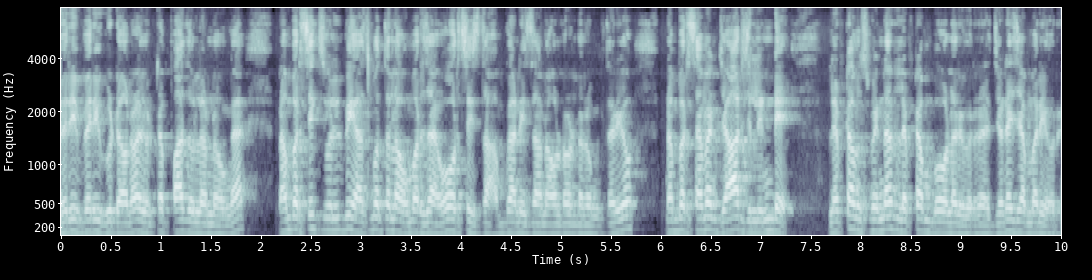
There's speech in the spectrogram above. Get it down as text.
வெரி வெரி குட் ஆல்ரவுண்ட் இவர்கிட்ட பார்த்து விளையாடுனவங்க. Number six will be Azmatullah Omarzai தான். ஆப்கானிஸ்தான் ஆல்ரவுண்டர் உங்களுக்கு தெரியும். Number seven George Linde left arm spinner left arm bowler இவர் ஜடேஜா மாதிரி அவர்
